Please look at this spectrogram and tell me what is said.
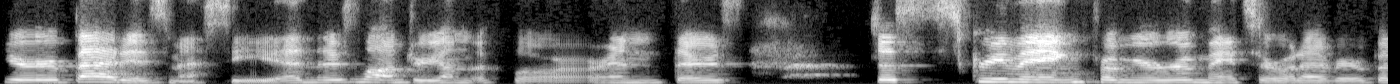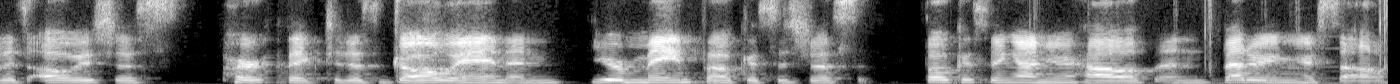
your bed is messy and there's laundry on the floor and there's just screaming from your roommates or whatever but it's always just perfect to just go in and your main focus is just focusing on your health and bettering yourself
